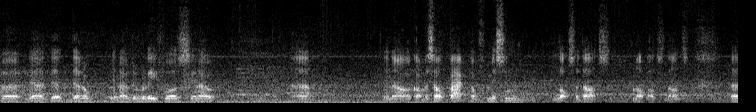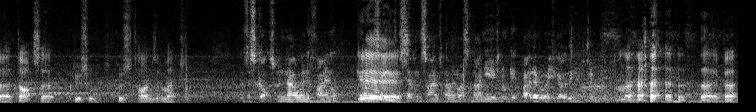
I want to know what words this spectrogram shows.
but uh, the, you know, the relief was, you know, uh, you know, I got myself back of missing lots of darts, not lots of darts, uh, darts at crucial, crucial times of the match. There's a Scotsman now in the final. Yes. Seven times now in the last nine years. You don't get batted everywhere you go, do you? no, but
